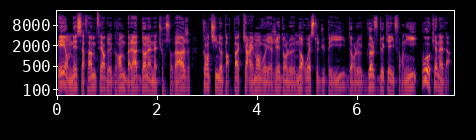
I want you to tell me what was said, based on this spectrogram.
et emmener sa femme faire de grandes balades dans la nature sauvage, quand ils ne partent pas carrément voyager dans le nord-ouest du pays, dans le golfe de Californie ou au Canada.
